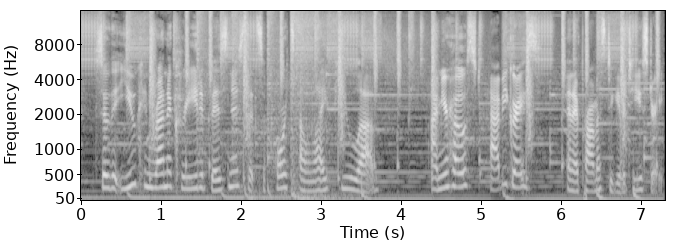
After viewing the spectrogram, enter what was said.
so that you can run a creative business that supports a life you love. I'm your host, Abby Grace, and I promise to give it to you straight.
